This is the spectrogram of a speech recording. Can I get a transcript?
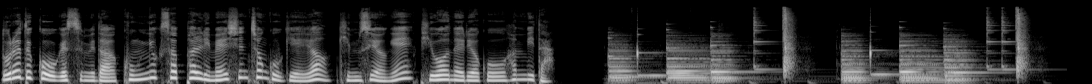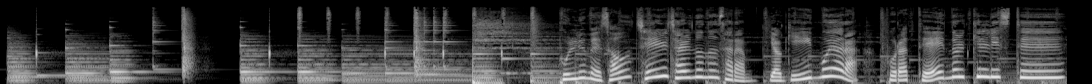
노래 듣고 오겠습니다. 0648님의 신청곡이에요. 김수영의 비워내려고 합니다. 볼륨에서 제일 잘 노는 사람, 여기 모여라. 보라트의 놀킬 리스트.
